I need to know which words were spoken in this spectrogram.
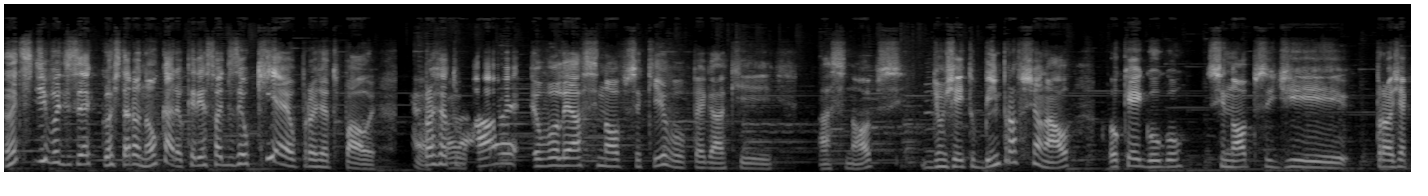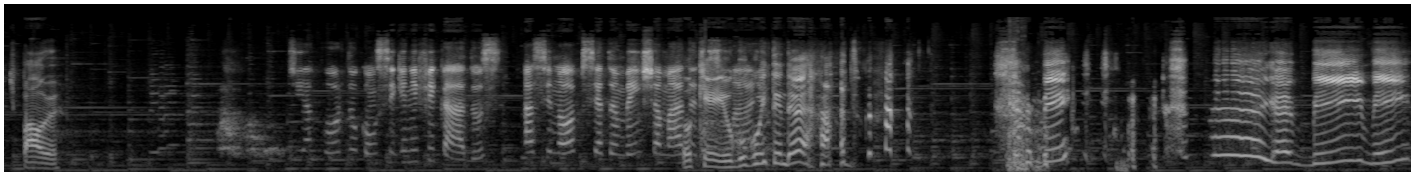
Antes de vou dizer que gostaram ou não, cara, eu queria só dizer o que é o Projeto Power. É, Projeto. Power, eu vou ler a sinopse aqui, eu vou pegar aqui a sinopse de um jeito bem profissional. Ok, Google, sinopse de Project Power. De acordo com significados, a sinopse é também chamada de Ok, o. Google entendeu errado. bem. É bem, bem.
